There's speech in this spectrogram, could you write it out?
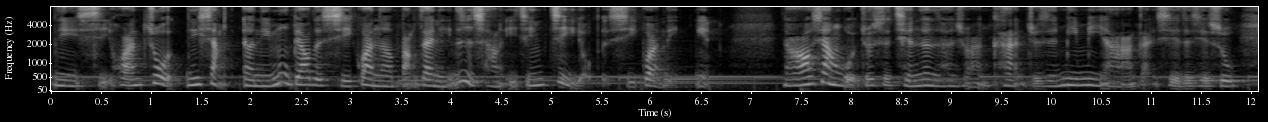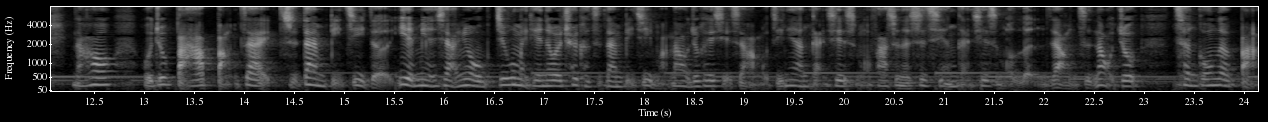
你喜欢做、你想呃你目标的习惯呢，绑在你日常已经既有的习惯里面。然后像我就是前阵子很喜欢看就是秘密啊、感谢这些书，然后我就把它绑在子弹笔记的页面下，因为我几乎每天都会 check 子弹笔记嘛，那我就可以写下我今天很感谢什么发生的事情，很感谢什么人这样子，那我就成功的把。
